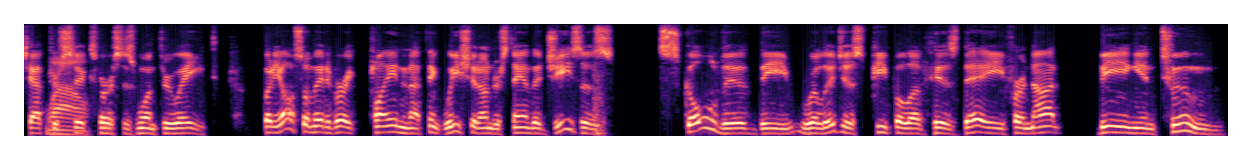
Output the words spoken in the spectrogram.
chapter wow. 6, verses 1 through 8. But he also made it very plain, and I think we should understand that Jesus scolded the religious people of his day for not being in tune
